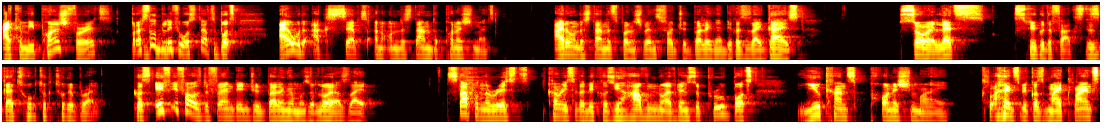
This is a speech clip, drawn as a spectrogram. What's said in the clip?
I can be punished for it, but I still Mhm. believe it was theft. But I would accept and understand the punishment. I don't understand this punishments for Jude Bellingham because it's like, guys, sorry, let's speak with the facts. This guy took took, took a bribe. Because if if I was defending Jude Bellingham as a lawyer, I was like, slap on the wrist. You can't really say that because you have no evidence to prove, but you can't punish my clients because my clients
